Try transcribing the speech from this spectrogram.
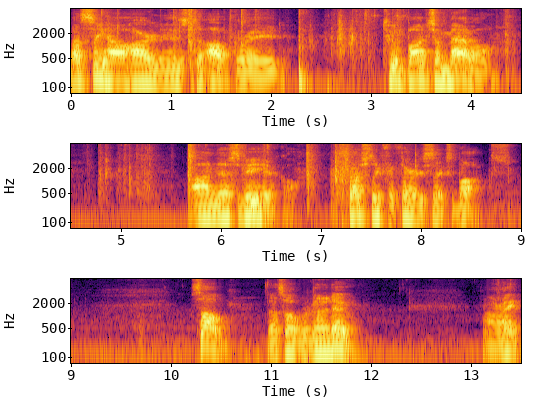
Let's see how hard it is to upgrade to a bunch of metal on this vehicle, especially for 36 bucks. So that's what we're going to do. All right.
